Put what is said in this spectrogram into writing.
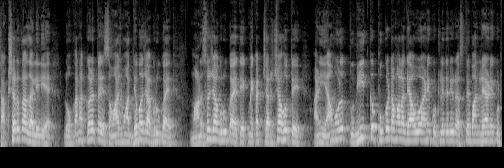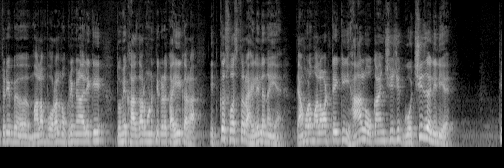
साक्षरता झालेली आहे. लोकांना कळतं आहे समाज माध्यमं जागरूक आहेत. माणसं जागरूक आहेत एकमेकात चर्चा होते आणि यामुळं तुम्ही इतकं फुकट आम्हाला द्यावं आणि कुठले तरी रस्ते बांधले आणि कुठेतरी मला पोराला नोकरी मिळाली की तुम्ही खासदार म्हणून तिकडं काहीही करा. इतकं स्वस्त राहिलेलं नाही आहे त्यामुळं मला वाटते की ह्या लोकांची जी गोची झालेली आहे ती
